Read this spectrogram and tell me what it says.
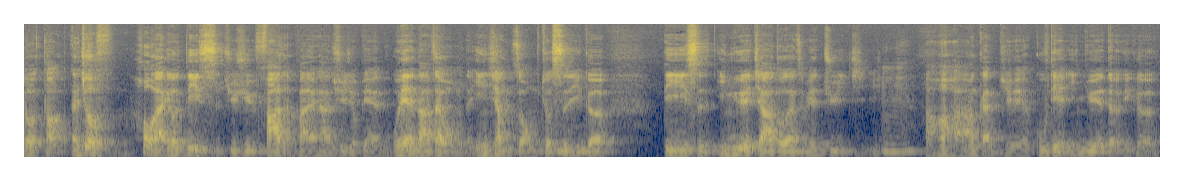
就导哎、就后来又历史继续发展发展下去，就变维也纳在我们的印象中就是一个、第一是音乐家都在这边聚集，嗯，然后好像感觉古典音乐的一个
